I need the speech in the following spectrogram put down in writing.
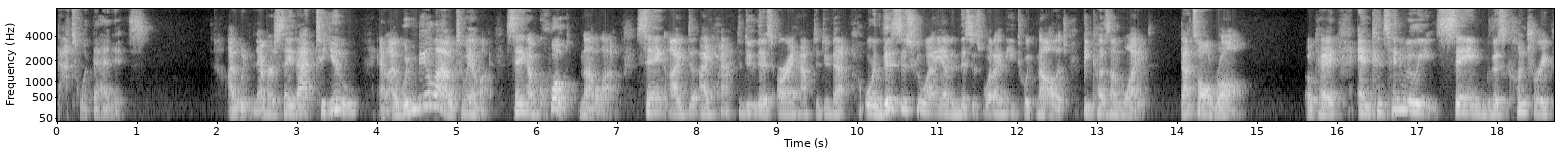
That's what that is. I would never say that to you. And I wouldn't be allowed to, am I? Saying I'm, quote, not allowed. Saying I, d- I have to do this or I have to do that. Or this is who I am and this is what I need to acknowledge because I'm white. That's all wrong. Okay? And continually saying this country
